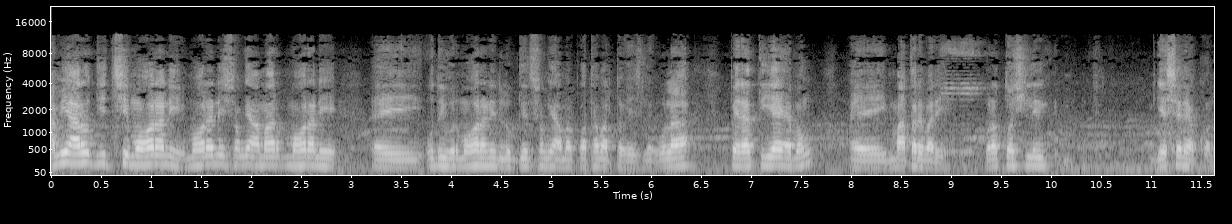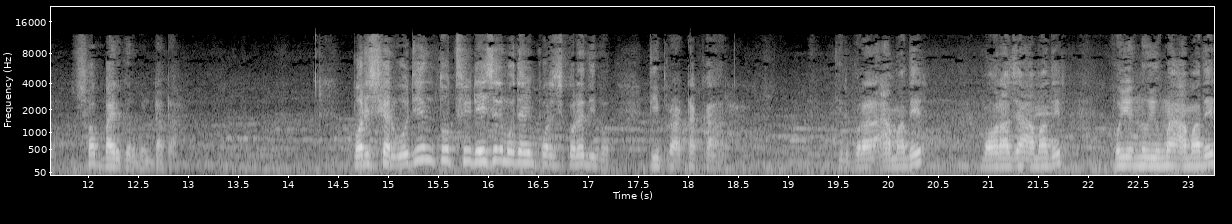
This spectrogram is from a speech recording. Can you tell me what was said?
আমি আরও দিচ্ছি মহারানী মহারানীর সঙ্গে আমার মহারানী এই উদয়পুর মহারানীর লোকদের সঙ্গে আমার কথাবার্তা হয়েছিল ওলা পেরাতিয়া এবং এই মাতার বাড়ি ওরা তহসিলে গেছেন এখন। সব বাইর করবেন ডাটা পরিষ্কার। উইদিন তো থ্রি ডেজের মধ্যে আমি পরিষ্কার করে দিব। ত্রিপুরাটা কার? ত্রিপুরা আমাদের, মহারাজা আমাদের নুয়ুমা আমাদের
